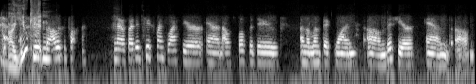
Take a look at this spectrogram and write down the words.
Are you kidding? So I was no, so I did two sprints last year, and I was supposed to do an Olympic one um, this year, and um,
